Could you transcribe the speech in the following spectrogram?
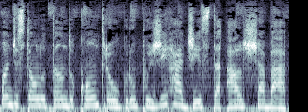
onde estão lutando contra o grupo jihadista Al-Shabaab.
